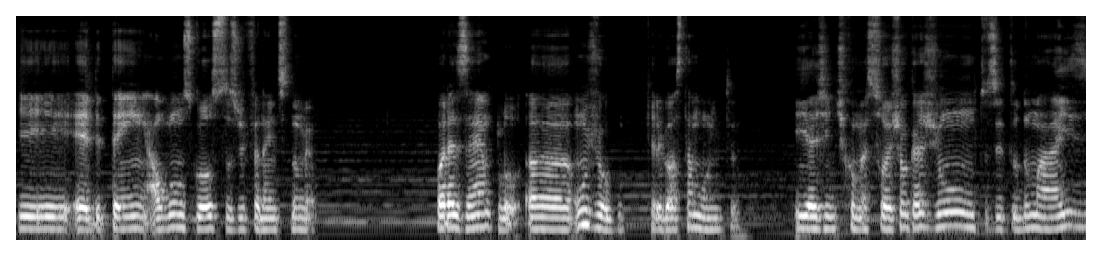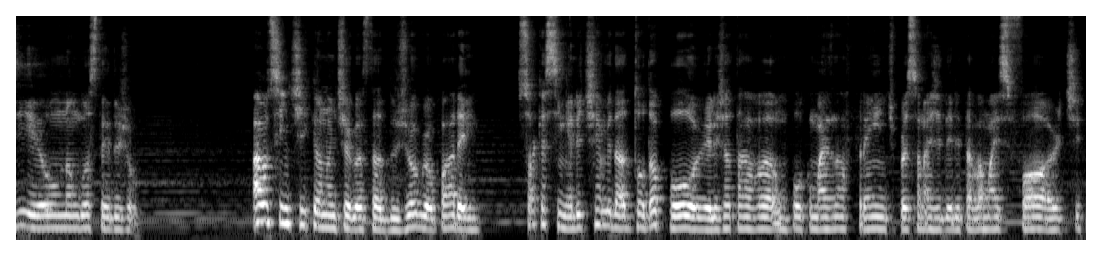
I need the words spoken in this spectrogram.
que ele tem alguns gostos diferentes do meu. Por exemplo, uh, um jogo que ele gosta muito e a gente começou a jogar juntos e tudo mais e eu não gostei do jogo. Ao sentir que eu não tinha gostado do jogo, eu parei. Só que assim, ele tinha me dado todo apoio, ele já tava um pouco mais na frente, o personagem dele tava mais forte,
